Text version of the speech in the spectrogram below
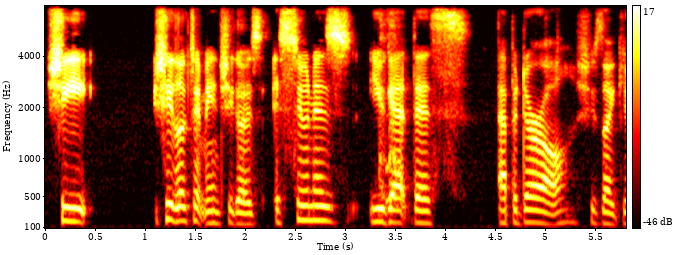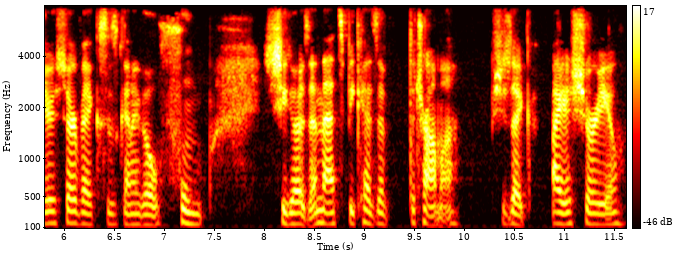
She, she looked at me and she goes, "As soon as you get this epidural, she's like, your cervix is gonna go boom." She goes, and that's because of the trauma. She's like, I assure you,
